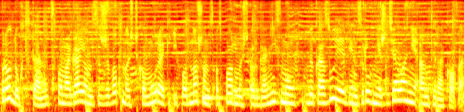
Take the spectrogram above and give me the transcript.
Produkt ten, wspomagając żywotność komórek i podnosząc odporność organizmu, wykazuje więc również działanie antyrakowe.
